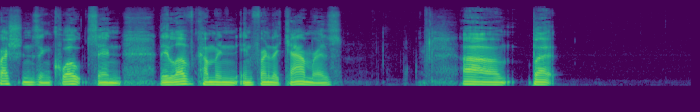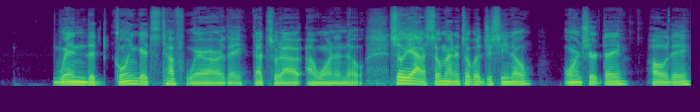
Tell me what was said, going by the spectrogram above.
questions and quotes, and they love coming in front of the cameras. Um, but when the going gets tough, where are they? That's what I, I want to know. So yeah, so Manitoba, just so you know, Orange Shirt Day, holiday,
